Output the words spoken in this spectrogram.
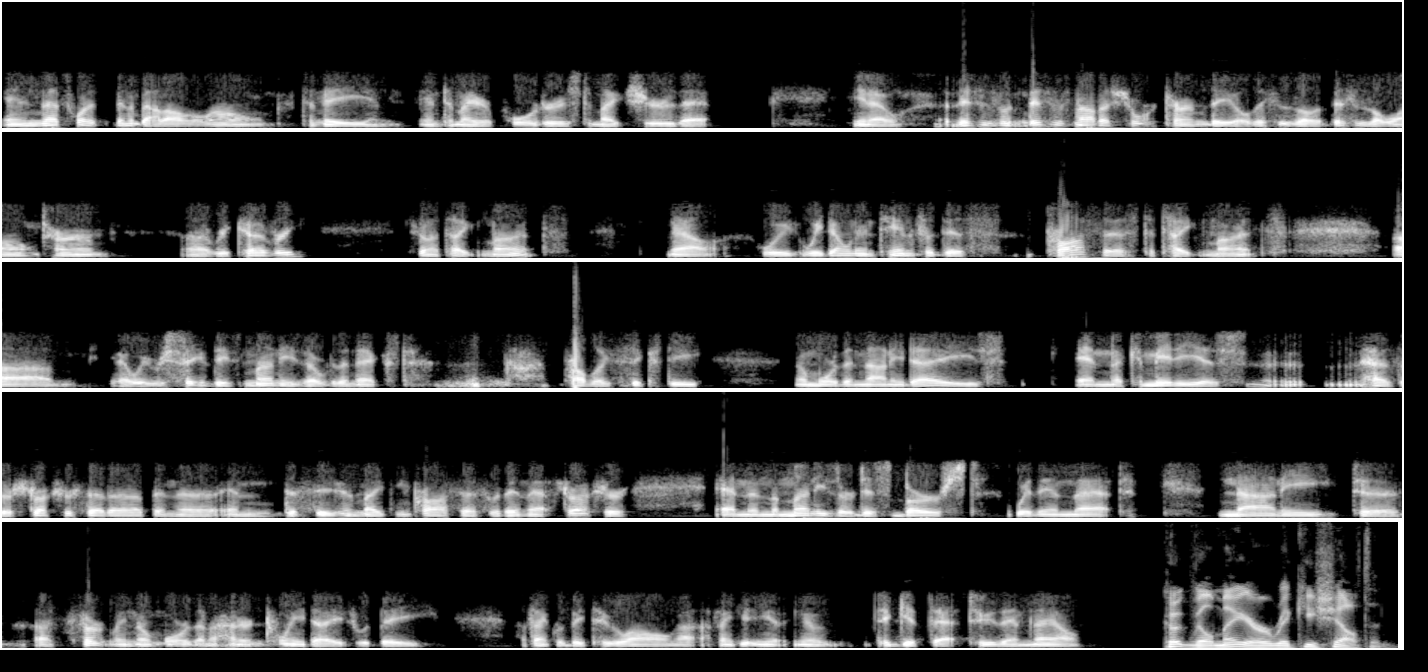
And that's what it's been about all along to me and, and to Mayor Porter is to make sure that you know, this is this is not a short term deal. This is a this is a long term uh, recovery. It's going to take months. Now, we we don't intend for this process to take months. Um, you know, we receive these monies over the next probably sixty, no more than ninety days, and the committee is uh, has their structure set up and the and decision making process within that structure and then the monies are disbursed within that 90 to uh, certainly no more than 120 days would be, I think, would be too long. I think it, you know to get that to them now. Cookeville Mayor Ricky Shelton.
